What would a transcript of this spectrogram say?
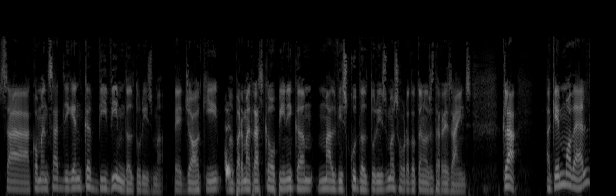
s'ha començat dient que vivim del turisme. Bé, jo aquí me permetràs que opini que hem mal viscut del turisme, sobretot en els darrers anys. Clar, aquest model,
